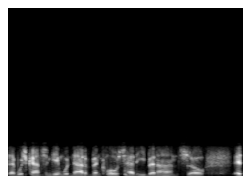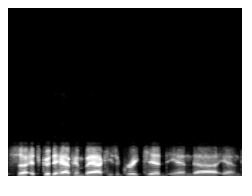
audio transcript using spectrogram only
that Wisconsin game would not have been close had he been on. So it's uh, it's good to have him back. He's a great kid, and uh, and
